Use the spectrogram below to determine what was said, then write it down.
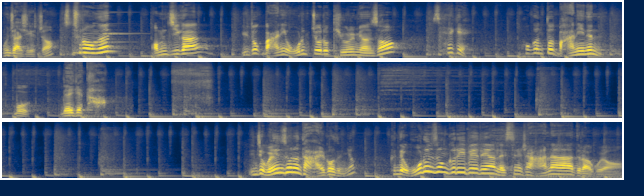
뭔지 아시겠죠? 스트롱은 엄지가 유독 많이 오른쪽으로 기울면서 세 개, 혹은 또 많이는 뭐 네 개 다. 이제 왼손은 다 알거든요. 근데 오른손 그립에 대한 레슨을 잘 안 하더라고요.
